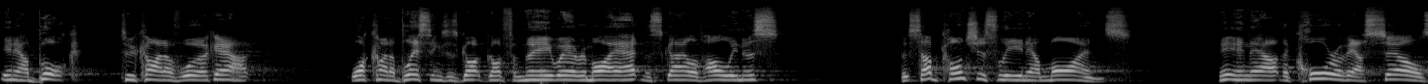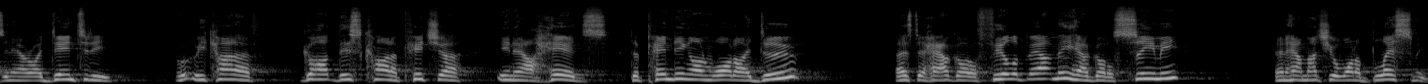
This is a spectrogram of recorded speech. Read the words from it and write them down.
in our book to kind of work out what kind of blessings has God got for me? Where am I at in the scale of holiness? But subconsciously in our minds, in our, the core of ourselves, in our identity, we kind of got this kind of picture in our heads, depending on what I do, as to how God will feel about me, how God will see me, and how much you'll want to bless me.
